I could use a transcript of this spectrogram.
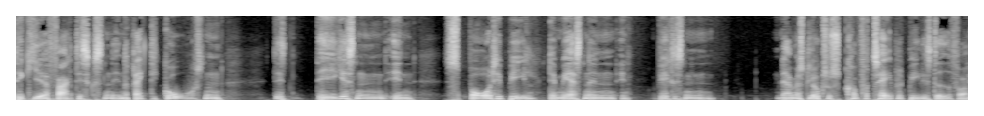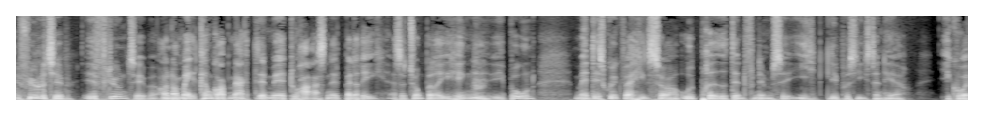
det giver faktisk sådan en rigtig god, sådan, det, det er ikke sådan en sporty bil, det er mere sådan en, en virkelig sådan en nærmest luksus komfortabel bil i stedet for. Et flyvende tip. Et flyvende tæppe. Og normalt kan man godt mærke det der med, at du har sådan et batteri, altså et tungt batteri hængende mm. i buen, men det skulle ikke være helt så udpræget, den fornemmelse i lige præcis den her EQA.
